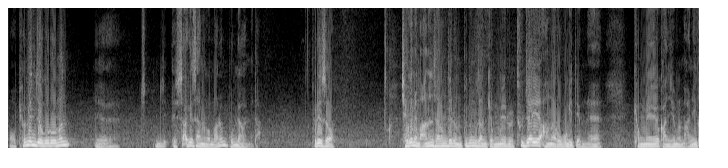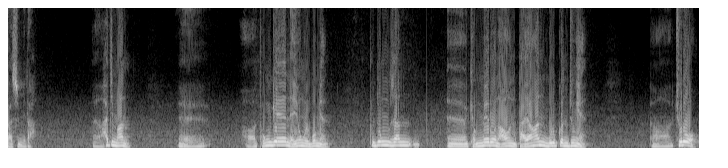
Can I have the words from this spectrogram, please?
어, 표면적으로는 예, 싸게 사는 것만은 분명합니다. 그래서 최근에 많은 사람들은 부동산 경매를 투자의 하나로 보기 때문에 경매에 관심을 많이 갖습니다. 어, 하지만 에, 어, 통계 내용을 보면 부동산 에, 경매로 나온 다양한 물건 중에 어, 주로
